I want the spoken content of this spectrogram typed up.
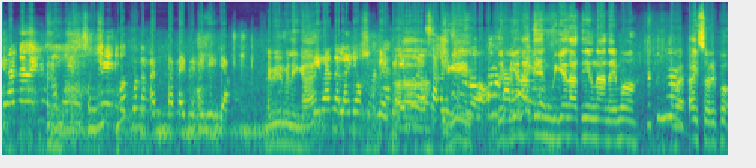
Tira na lang yung ano yung sukli. Huwag mo nang ano tatay bibili ako. May bibili ka? Tira na lang yung sukli. Bigyan mo Ah, lang sa akin. sige. Hindi, bigyan natin, bigyan natin yung nanay mo. Ay, sorry po.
